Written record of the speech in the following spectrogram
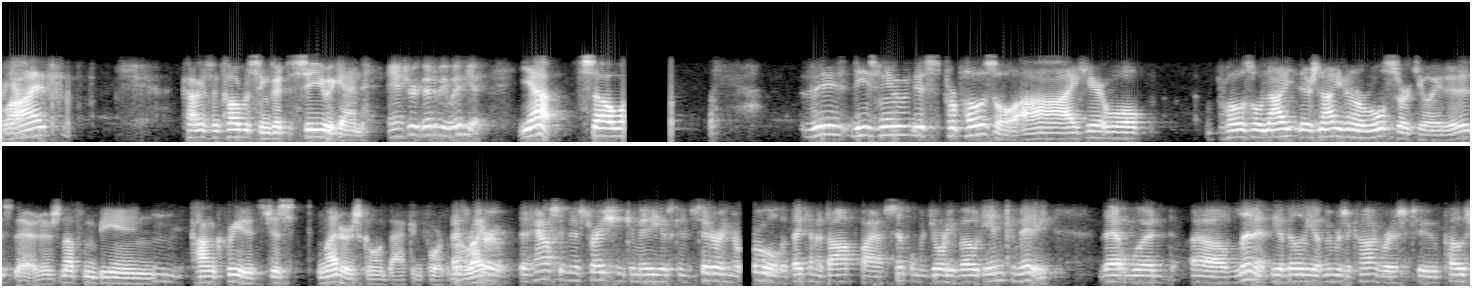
we go. live. Congressman Culberson, good to see you again. Andrew, good to be with you. Yeah. So uh, these these new this proposal, uh, I hear will proposal not there's not even a rule circulated, is there? There's nothing being Mm. concrete. It's just letters going back and forth. Am That's I right? true. The House Administration Committee is considering a rule that they can adopt by a simple majority vote in committee that would uh, limit the ability of members of Congress to post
